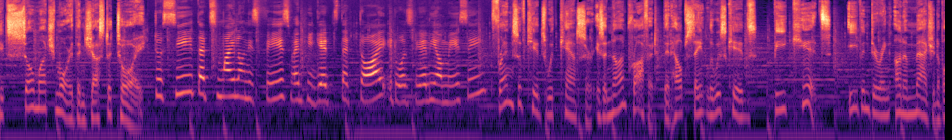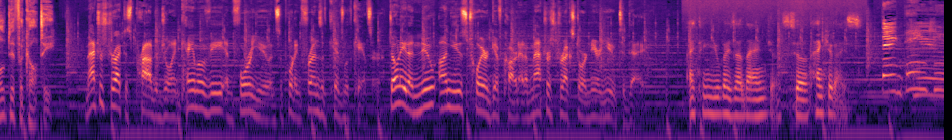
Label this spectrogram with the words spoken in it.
it's so much more than just a toy. To see that smile on his face when he gets that toy, it was really amazing. Friends of Kids with Cancer is a nonprofit that helps St. Louis kids be kids, even during unimaginable difficulty. Mattress Direct is proud to join KMOV and 4YOU in supporting Friends of Kids with Cancer. Donate a new unused toy or gift card at a Mattress Direct store near you today. I think you guys are the angels. So thank you guys. Thank you.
